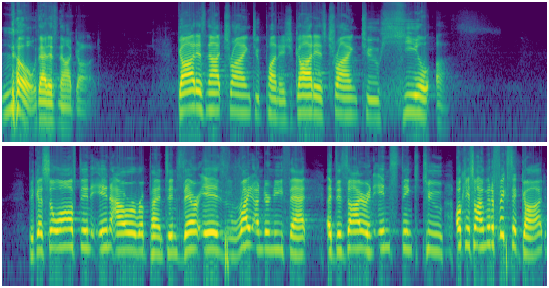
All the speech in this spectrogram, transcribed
No, that is not God. God is not trying to punish, God is trying to heal us. Because so often in our repentance, there is right underneath that a desire, an instinct to, okay, so I'm going to fix it, God.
